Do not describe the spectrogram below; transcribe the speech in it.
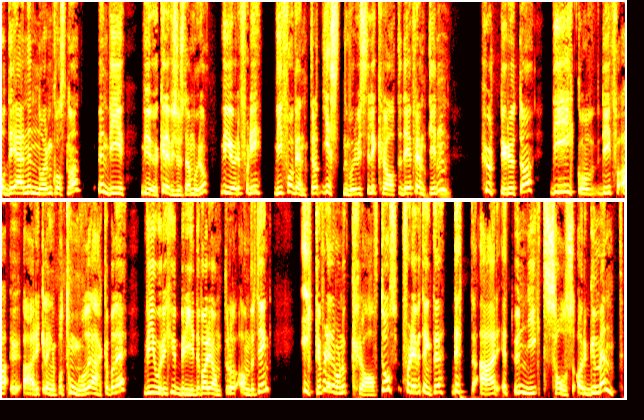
og det er en enorm kostnad, men vi, vi gjør ikke det vi syns det er moro. Vi gjør det fordi vi forventer at gjestene våre vil stille krav til det i fremtiden. Hurtigruta de, over, de er ikke lenger på tungeholdet, er ikke på det. Vi gjorde hybride varianter og andre ting. Ikke fordi det var noe krav til oss, fordi vi tenkte dette er et unikt salgsargument.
